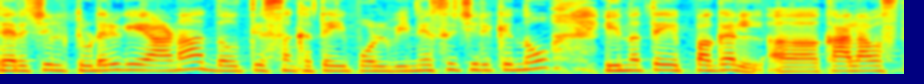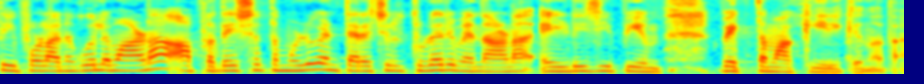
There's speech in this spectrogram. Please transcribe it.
തെരച്ചിൽ തുടരുകയാണ്. ദൗത്യ സംഘത്തെ ഇപ്പോൾ വിന്യസിച്ചിരിക്കുന്നു. ഇന്നത്തെ പകൽ കാലാവസ്ഥ ഇപ്പോൾ അനുകൂലമാണ്. ആ പ്രദേശത്ത് മുഴുവൻ തെരച്ചിൽ തുടരുമെന്നാണ് എ ഡി ജി പിയും വ്യക്തമാക്കിയിരിക്കുന്നത്.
